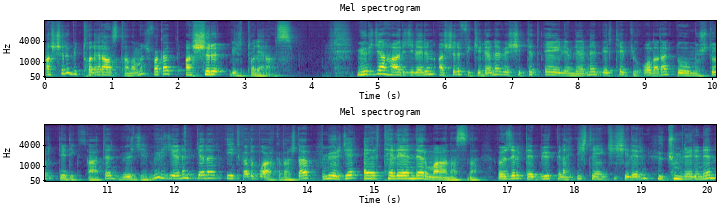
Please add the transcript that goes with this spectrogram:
aşırı bir tolerans tanımış fakat aşırı bir tolerans. Mürce haricilerin aşırı fikirlerine ve şiddet eylemlerine bir tepki olarak doğmuştur dedik zaten mürce. Mürciyenin genel itikadı bu arkadaşlar. Mürce erteleyenler manasına. Özellikle büyük günah işleyen kişilerin hükümlerinin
